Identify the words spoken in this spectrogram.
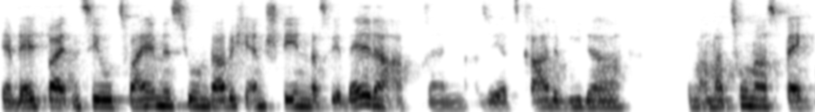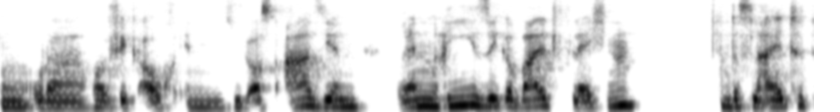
der weltweiten CO2-Emissionen dadurch entstehen, dass wir Wälder abbrennen. Also jetzt gerade wieder im Amazonasbecken oder häufig auch in Südostasien brennen riesige Waldflächen. Und das leitet,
